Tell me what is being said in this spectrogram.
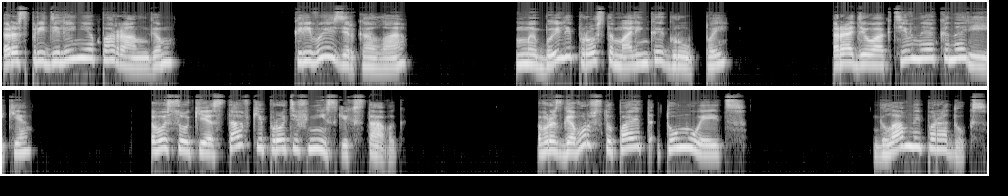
Распределение по рангам. Кривые зеркала. Мы были просто маленькой группой. Радиоактивные канарейки. Высокие ставки против низких ставок. В разговор вступает Том Уэйтс. Главный парадокс.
